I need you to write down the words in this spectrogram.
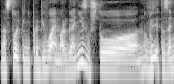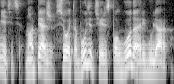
настолько непробиваемый организм, что ну, вы это заметите. Но опять же, все это будет через полгода регулярка.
